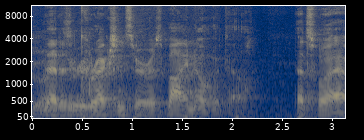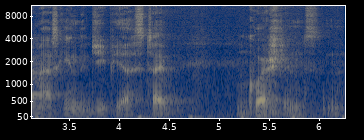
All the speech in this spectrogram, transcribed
is a correction service by Novatel. That's why I'm asking the GPS type hmm. questions and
